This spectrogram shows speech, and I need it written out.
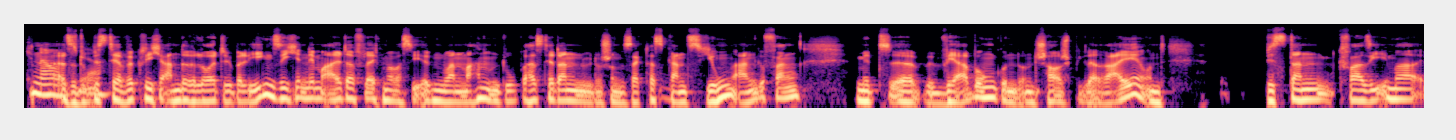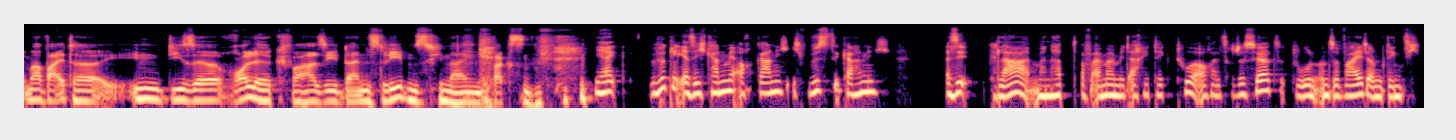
Genau. Also du ja. bist ja wirklich, andere Leute überlegen sich in dem Alter vielleicht mal, was sie irgendwann machen. Und du hast ja dann, wie du schon gesagt hast, ganz jung angefangen mit äh, Werbung und, und Schauspielerei. Und bist dann quasi immer, immer weiter in diese Rolle quasi deines Lebens hineingewachsen. ja, wirklich, also ich kann mir auch gar nicht, ich wüsste gar nicht, also klar, man hat auf einmal mit Architektur auch als Regisseur zu tun und so weiter und denkt sich,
